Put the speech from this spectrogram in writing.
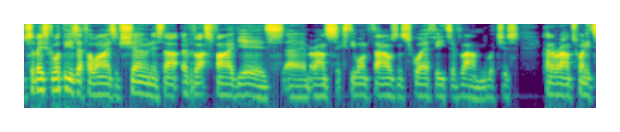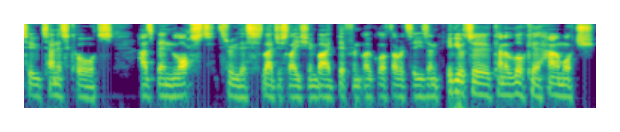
So basically, what these FOIs have shown is that over the last five years, um, around 61,000 square feet of land, which is kind of around 22 tennis courts, has been lost through this legislation by different local authorities. And if you were to kind of look at how much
